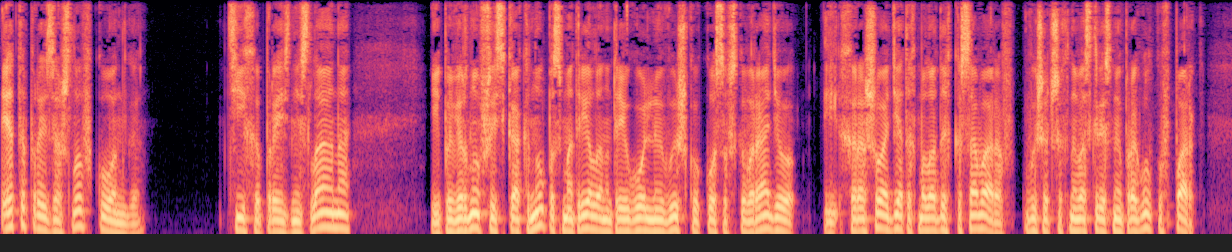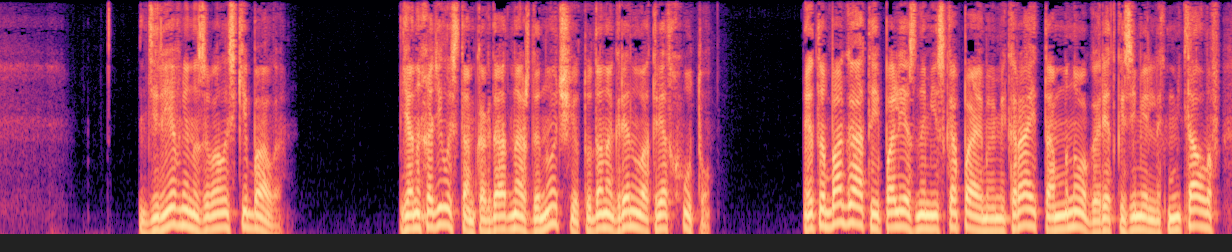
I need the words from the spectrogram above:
Это произошло в Конго. Тихо произнесла она и, повернувшись к окну, посмотрела на треугольную вышку косовского радио и хорошо одетых молодых косоваров, вышедших на воскресную прогулку в парк. Деревня называлась Кибала. Я находилась там, когда однажды ночью туда нагрянул отряд хуту. Это богатый полезными ископаемыми край, там много редкоземельных металлов —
